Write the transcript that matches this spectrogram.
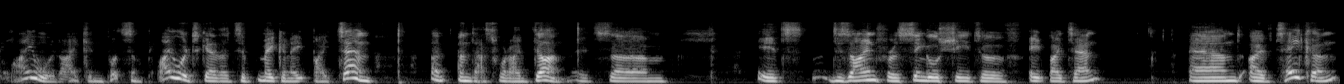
plywood. I can put some plywood together to make an eight by ten, and, and that's what I've done. It's um, it's designed for a single sheet of eight by ten, and I've taken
